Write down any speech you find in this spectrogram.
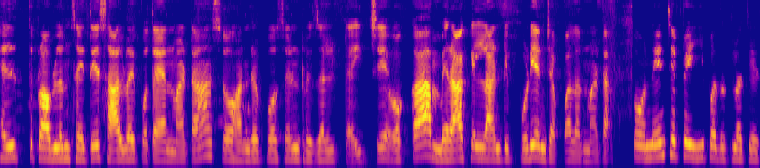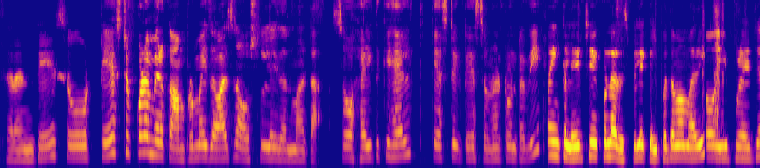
హెల్త్ ప్రాబ్లమ్స్ అయితే సాల్వ్ అయిపోతాయి సో హండ్రెడ్ పర్సెంట్ రిజల్ట్ ఇచ్చే ఒక మిరాకిల్ లాంటి పొడి అని చెప్పాలన్నమాట. సో నేను చెప్పే ఈ పద్ధతిలో చేశారంటే సో టేస్ట్ కూడా మీరు కాంప్రమైజ్ అవ్వాల్సిన అవసరం లేదనమాట సో హెల్త్కి హెల్త్ టేస్ట్కి టేస్ట్ అన్నట్టు ఉంటుంది. ఇంకా లేట్ చేయకుండా రెసిపీలోకి వెళ్ళిపోదామా మరి? సో ఇప్పుడైతే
